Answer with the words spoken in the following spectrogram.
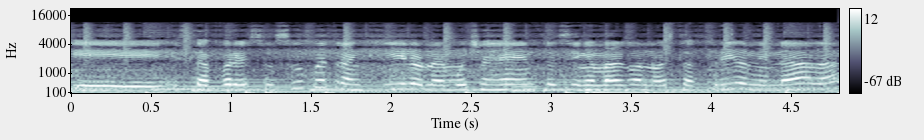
y está por eso súper tranquilo, no hay mucha gente, sin embargo no está frío ni nada,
